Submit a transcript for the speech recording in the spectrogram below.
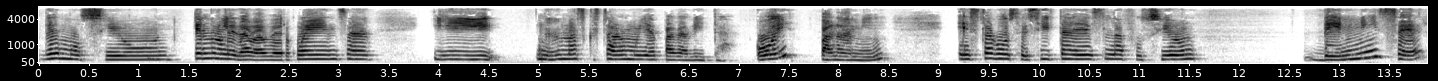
de emoción, que no le daba vergüenza y nada más que estaba muy apagadita. Hoy, para mí, esta vocecita es la fusión de mi ser,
